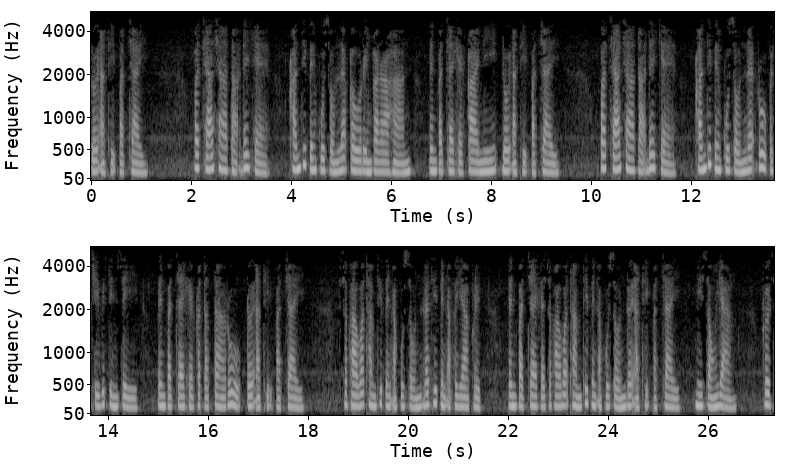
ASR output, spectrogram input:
โดยอธิปัจจัย ปัจฉาชาตะได้แก่ ขันธ์ที่เป็นกุศลและเกวเรงการาหารเป็นปัจจัยแก่กายนี้โดยอธิปัจจัย ปัจฉาชาตะได้แก่ ขันธ์ที่เป็นกุศลและรูปปชีวิตินทรีย์เป็นปัจจัยแก่กระตัตตารูปโดยอธิปัจจัย สภาวธรรมที่เป็นอกุศลและที่เป็นอัพยากฤิเป็นปัจจัยแก่สภาวธรรมที่เป็นอกุศลโดยอธิปัจจัย มีสองอย่าง คือส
